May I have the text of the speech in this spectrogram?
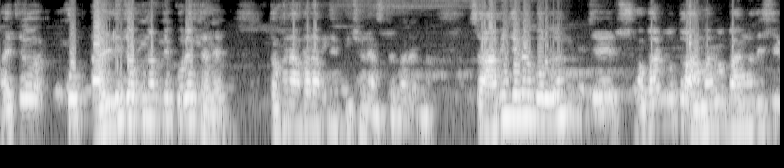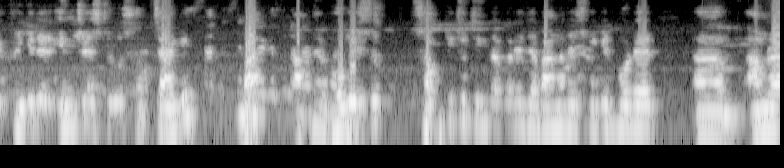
হয়তো খুব আর্লি যখন আপনি করে ফেলেন, তখন আবার আপনি পিছনে আসতে পারেন না। সো আমি যেটা বললাম যে সবার মতো আমারও বাংলাদেশের ক্রিকেটের ইন্টারেস্ট হলো সবচেয়ে আগে। বা আপনার ভবিষ্যৎ সবকিছু চিন্তা করে যে বাংলাদেশ ক্রিকেট বোর্ডের আমরা,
